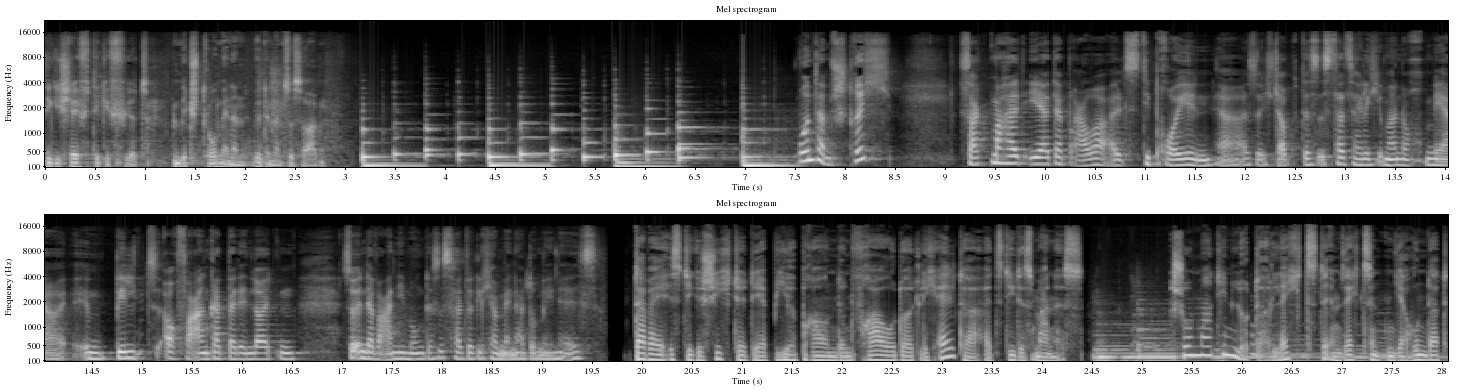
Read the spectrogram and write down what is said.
die Geschäfte geführt. Mit Strohmännern, würde man so sagen. Unterm Strich sagt man halt eher der Brauer als die Bräuen. Ja, also ich glaube, das ist tatsächlich immer noch mehr im Bild auch verankert bei den Leuten, so in der Wahrnehmung, dass es halt wirklich eine Männerdomäne ist. Dabei ist die Geschichte der bierbrauenden Frau deutlich älter als die des Mannes. Schon Martin Luther lechzte im 16. Jahrhundert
